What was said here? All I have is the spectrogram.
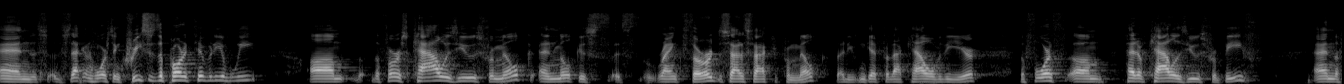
And the, second horse increases the productivity of wheat. Um, the first cow is used for milk, and milk is, is ranked third, the satisfaction from milk that you can get for that cow over the year. The fourth um, head of cattle is used for beef, and the,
